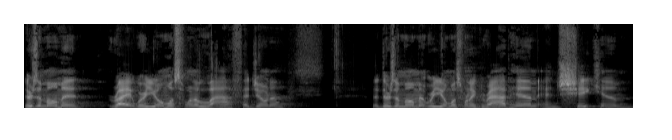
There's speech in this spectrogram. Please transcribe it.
There's a moment, right, where you almost want to laugh at Jonah. There's a moment where you almost want to grab him and shake him.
